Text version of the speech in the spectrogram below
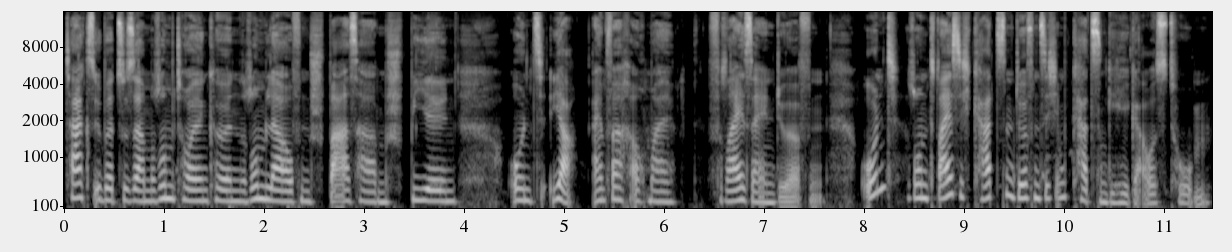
tagsüber zusammen rumtollen können, rumlaufen, Spaß haben, spielen und ja, einfach auch mal frei sein dürfen. Und rund 30 Katzen dürfen sich im Katzengehege austoben.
